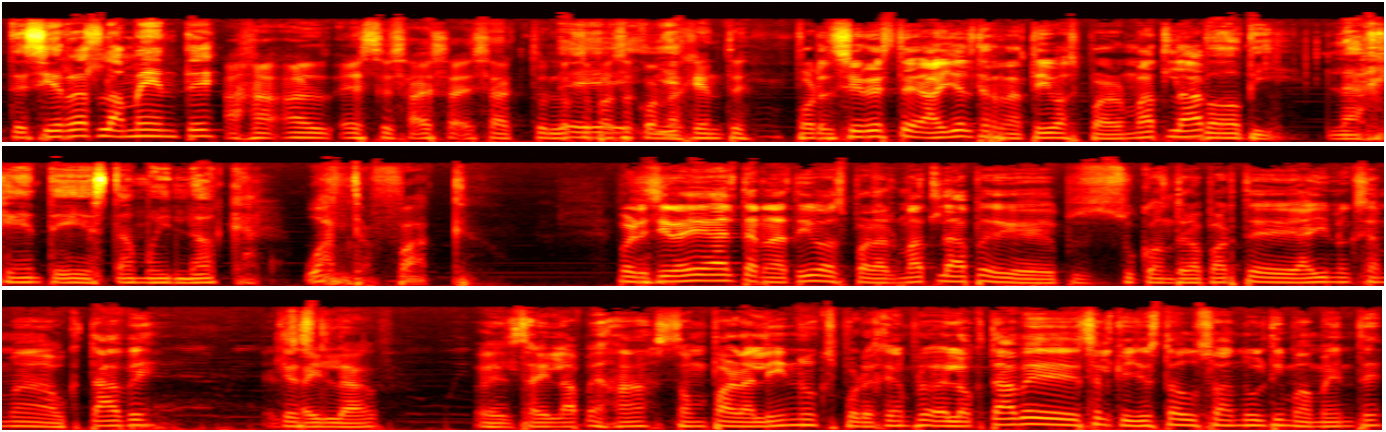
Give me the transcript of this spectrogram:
te cierras la mente. Ajá, ah, es, es- es- exacto, es lo que Eh, pasa con y- la gente. Por decir este, hay alternativas para MATLAB. Bobby, la gente está muy loca. What the fuck. Por decir, hay alternativas para el MATLAB. eh, pues, su contraparte hay uno que se llama Octave. El. Scilab. El Scilab, ajá. Son para Linux, por ejemplo. El Octave es el que yo he estado usando últimamente.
